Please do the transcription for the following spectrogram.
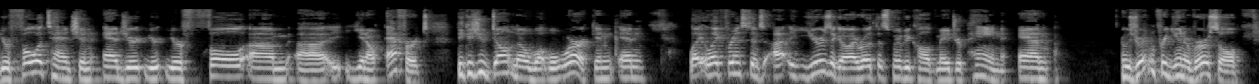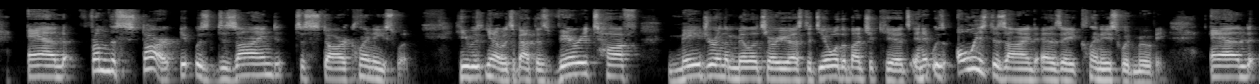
your full attention and your your, your full um, uh, you know effort because you don't know what will work. And and like like for instance I, years ago I wrote this movie called Major Payne and it was written for Universal and from the start it was designed to star Clint Eastwood. He was you know it's about this very tough major in the military who has to deal with a bunch of kids. And it was always designed as a Clint Eastwood movie. And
